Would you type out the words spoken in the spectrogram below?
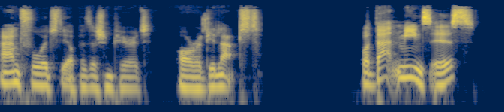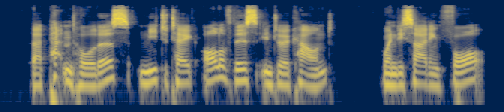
and for which the opposition period already lapsed. What that means is that patent holders need to take all of this into account when deciding for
